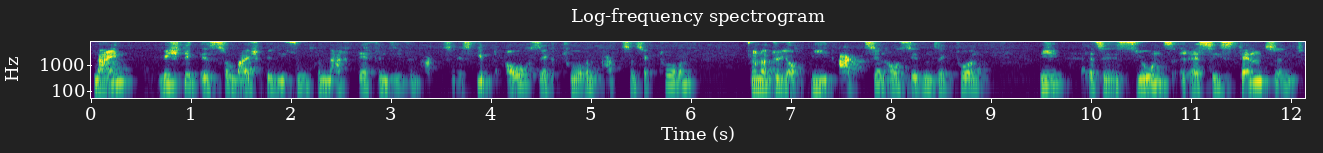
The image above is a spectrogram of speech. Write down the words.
Nein, wichtig ist zum Beispiel die Suche nach defensiven Aktien. Es gibt auch Sektoren, Aktiensektoren, und natürlich auch die Aktien aus diesen Sektoren, die rezessionsresistent sind.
